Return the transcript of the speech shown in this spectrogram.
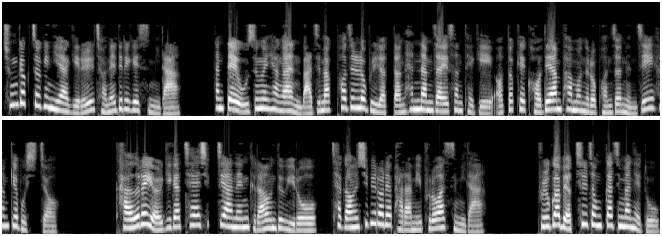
충격적인 이야기를 전해드리겠습니다. 한때 우승을 향한 마지막 퍼즐로 불렸던 한 남자의 선택이 어떻게 거대한 파문으로 번졌는지 함께 보시죠. 가을의 열기가 채 식지 않은 그라운드 위로 차가운 11월의 바람이 불어왔습니다. 불과 며칠 전까지만 해도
